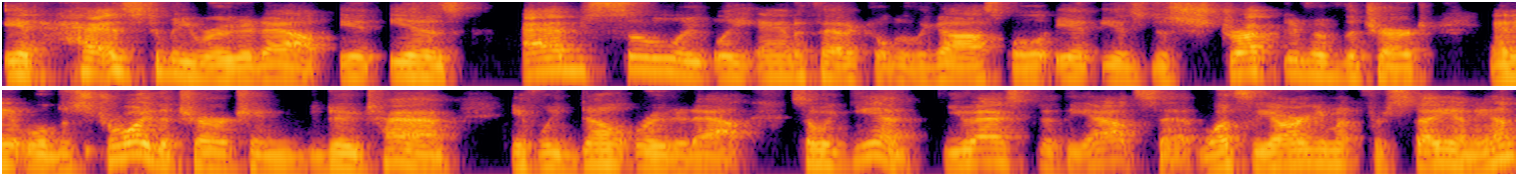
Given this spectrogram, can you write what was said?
It has to be rooted out. It is absolutely antithetical to the gospel. It is destructive of the church and it will destroy the church in due time if we don't root it out. So, again, you asked at the outset, what's the argument for staying in?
